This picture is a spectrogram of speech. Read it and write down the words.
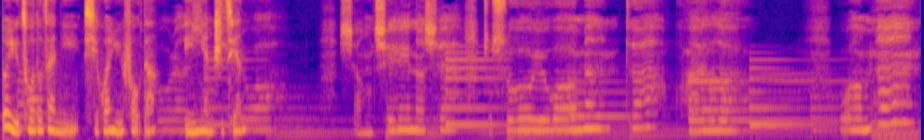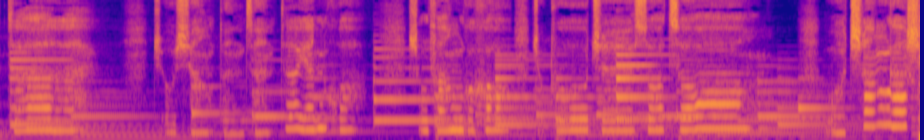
对与错都在你喜欢与否的一念之间。想起那些只属于我们的快乐，的爱就像短暂的烟火，盛放过后就不知所踪。我整个世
